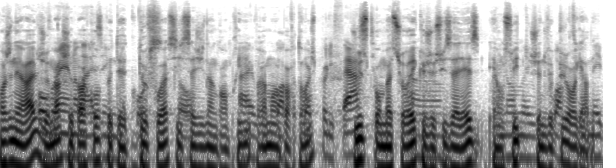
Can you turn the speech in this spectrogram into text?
En général, je marche le parcours peut-être deux fois s'il s'agit d'un Grand Prix vraiment important, juste pour m'assurer que je suis à l'aise et ensuite je ne veux plus le regarder.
